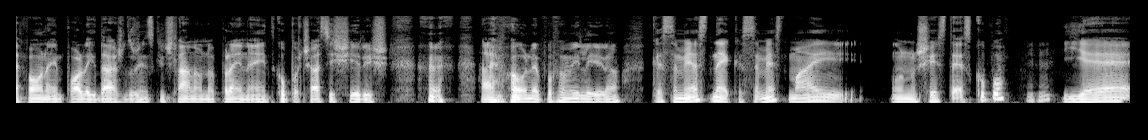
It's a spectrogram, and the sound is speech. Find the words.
iPhone in poleg daš družinskim članom naprej, ne, in tako počasi širiš iPhone po familiji. No. Ker sem jaz, ne, ker sem jaz maj un 6S kupu, uh -huh. je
